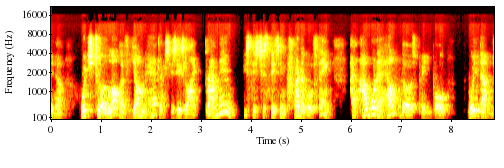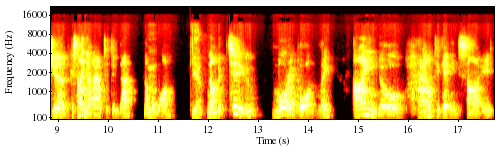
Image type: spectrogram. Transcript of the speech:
you know, which to a lot of young hairdressers is like brand new. It's this just this incredible thing. And I want to help those people with that journey because I know how to do that. Number mm. one. Yeah. Number two, more importantly, I know how to get inside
